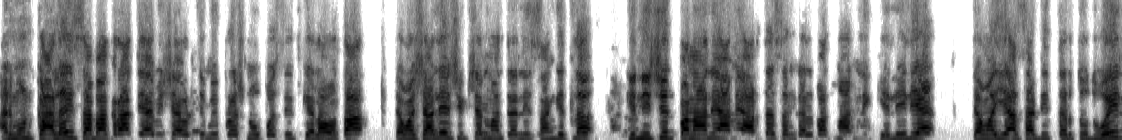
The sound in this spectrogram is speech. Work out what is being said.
आणि म्हणून कालही सभागृहात या विषयावरती मी प्रश्न उपस्थित केला होता. तेव्हा शालेय शिक्षण मंत्र्यांनी सांगितलं की निश्चितपणाने आम्ही अर्थसंकल्पात मागणी केलेली आहे. तेव्हा यासाठी तरतूद होईल.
